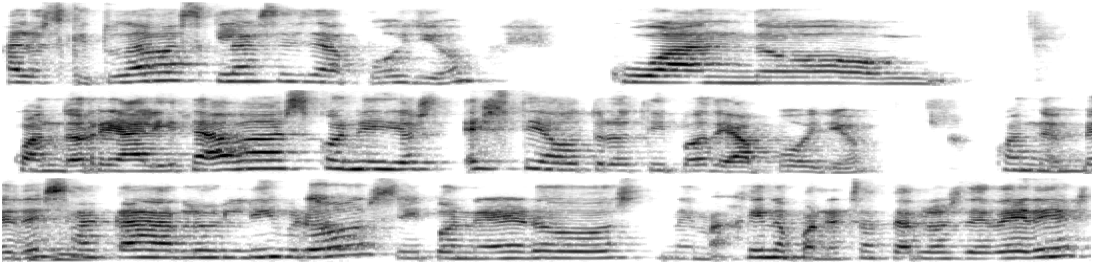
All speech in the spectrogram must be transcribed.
a los que tú dabas clases de apoyo cuando, cuando realizabas con ellos este otro tipo de apoyo? Cuando en vez de sacar los libros y poneros, me imagino, ponerse a hacer los deberes,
